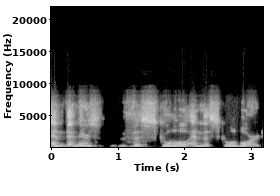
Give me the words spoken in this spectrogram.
And then there's the school and the school board,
